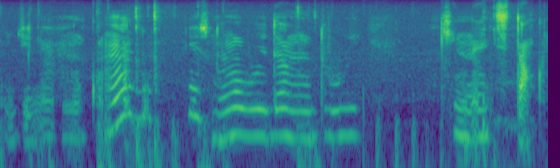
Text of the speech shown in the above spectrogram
Виділяємо команду і знову йдемо в другий кінець. Так.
